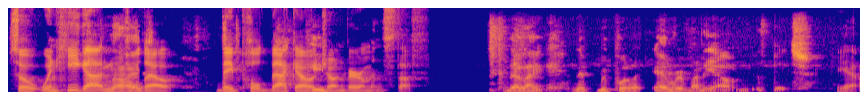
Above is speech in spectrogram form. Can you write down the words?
So when he got Nice. pulled out, they pulled back out He- John Barrowman's stuff. They're like, they, we put everybody out in this bitch. Yeah.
